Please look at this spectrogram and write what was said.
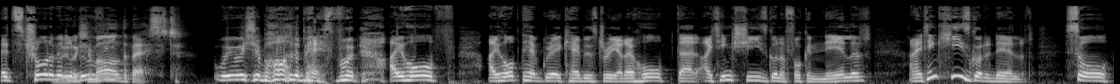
let's throw them in we a wish movie. him all the best. We wish them all the best. But I hope. I hope they have great chemistry, and I hope that I think she's gonna fucking nail it, and I think he's gonna nail it. So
